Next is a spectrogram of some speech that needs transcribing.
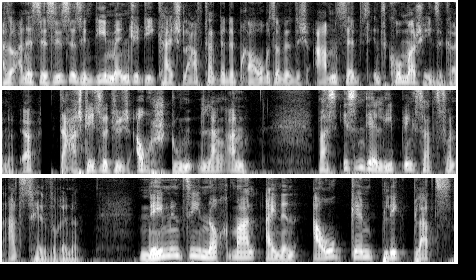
Also Anästhesisten sind die Menschen, die kein Schlaftablette brauchen, sondern sich abends selbst ins Koma schießen können. Ja? Da steht es natürlich auch stundenlang an. Was ist denn der Lieblingssatz von Arzthelferinnen? Nehmen Sie noch mal einen Augenblick Platz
